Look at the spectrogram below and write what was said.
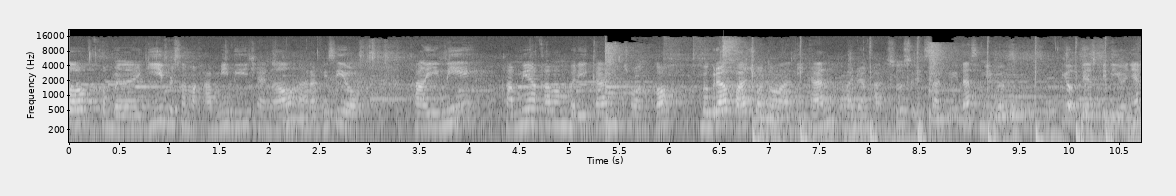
Halo, kembali lagi bersama kami di channel Aravisio. Kali ini kami akan memberikan contoh beberapa contoh latihan pada kasus instabilitas seni bahu. Yuk lihat videonya.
